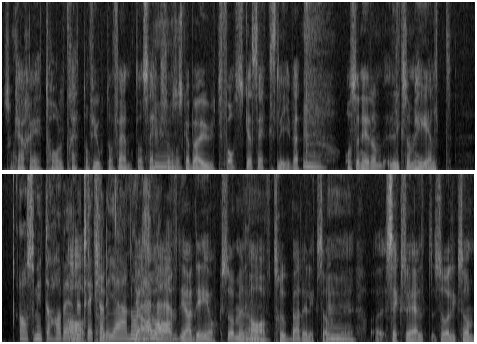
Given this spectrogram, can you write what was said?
som kanske är 12, 13, 14, 15, 16 Mm. som ska börja utforska sexlivet Mm. och sen är de liksom helt Ja, som inte har välutvecklade hjärnor ja, heller. av, ja, det också, men Mm. avtrubbade liksom. Mm. Eh, Sexuellt så liksom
